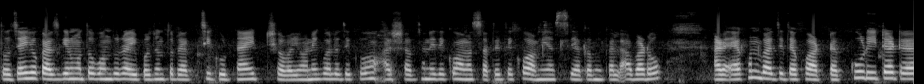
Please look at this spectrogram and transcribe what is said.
তো যাই হোক, আজকের মতো বন্ধুরা, এই পর্যন্ত রাখছি। গুড নাইট সবাই অনেক ভালো দেখো আর সাবধানে দেখো আমার সাথে দেখো আমি আসছি আগামীকাল আবারও। আর এখন বাজে দেখো আটটা কুড়ি, টাটা।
